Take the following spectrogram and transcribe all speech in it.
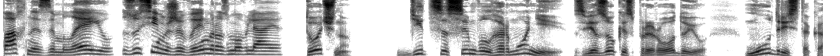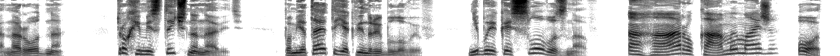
пахне землею, з усім живим розмовляє. Точно. Дід – це символ гармонії, зв'язок із природою, мудрість така, народна, трохи містична навіть. Пам'ятаєте, як він рибу ловив? Ніби якесь слово знав. Ага, руками майже. От.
